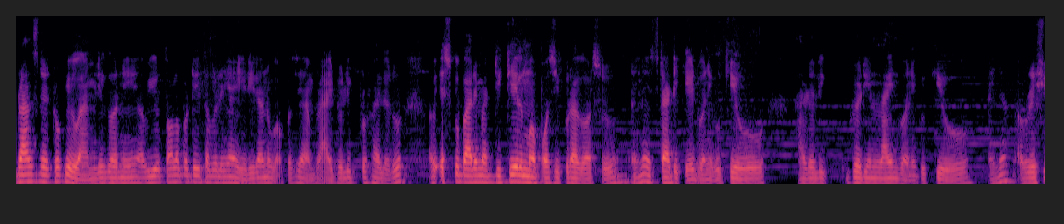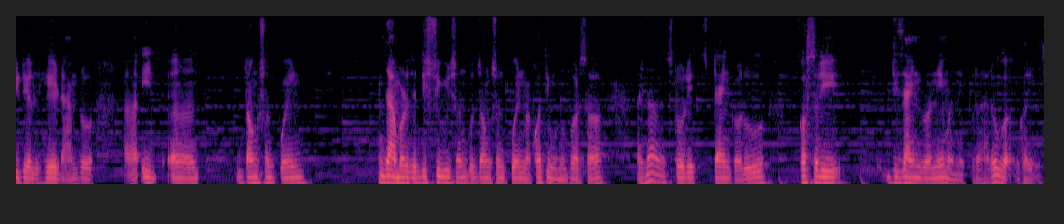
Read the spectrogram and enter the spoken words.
ब्रान्च नेटवर्कै हो हामीले गर्ने। अब यो तलपट्टि तपाईँले यहाँ हेरिरहनु भएको चाहिँ हाम्रो हाइड्रोलिक प्रोफाइलहरू अब यसको बारेमा डिटेल म पछि कुरा गर्छु। होइन स्ट्याटिक हेड भनेको के हो? हाइड्रोलिक ग्रेडियन लाइन भनेको के हो? होइन अब रेसिडियल हेड हाम्रो जङ्सन पोइन्ट जहाँबाट चाहिँ डिस्ट्रिब्युसनको जङ्सन पोइन्टमा कति हुनुपर्छ होइन? स्टोरेज ट्याङ्कहरू कसरी डिजाइन गर्ने भन्ने कुराहरू गरिन्छ।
